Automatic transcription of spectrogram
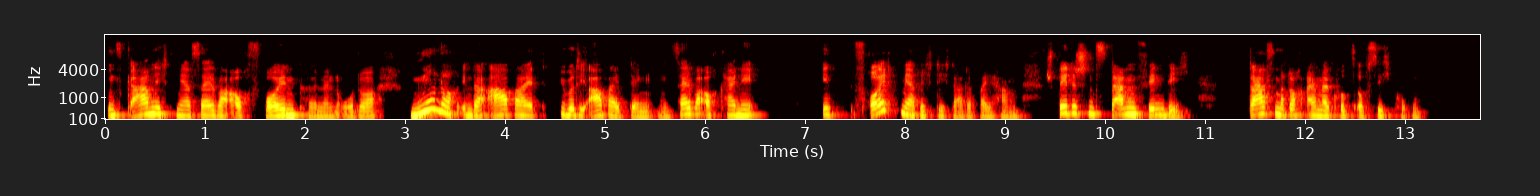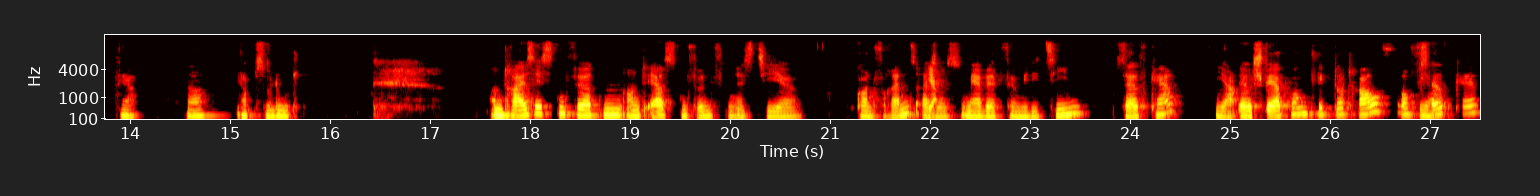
uns gar nicht mehr selber auch freuen können oder nur noch in der Arbeit über die Arbeit denken, selber auch keine Freude mehr richtig da dabei haben. Spätestens dann, finde ich, darf man doch einmal kurz auf sich gucken. Ja, ja. absolut. Am 30.04. und 1.05. ist hier Konferenz, also ja. Mehrwert für Medizin, Self-Care. Ja. Der Schwerpunkt liegt dort drauf, auf ja. Self-Care.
